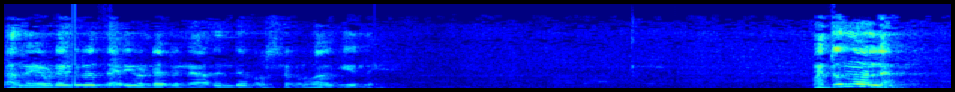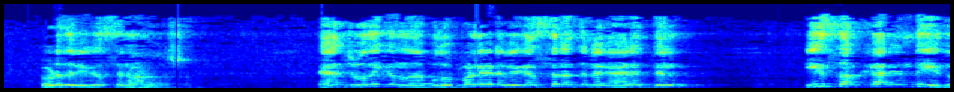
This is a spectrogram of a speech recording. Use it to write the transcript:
കാരണം എവിടെയെങ്കിലും തരി ഉണ്ടെങ്കിൽ പിന്നെ അതിന്റെ പ്രശ്നങ്ങൾ ബാക്കിയല്ലേ? മറ്റൊന്നുമല്ല ഇവിടുത്തെ വികസനമാണ് പ്രശ്നം. ഞാൻ ചോദിക്കുന്നത് പുതുപ്പള്ളിയുടെ വികസനത്തിന്റെ കാര്യത്തിൽ ഈ സർക്കാർ എന്ത് ചെയ്തു?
